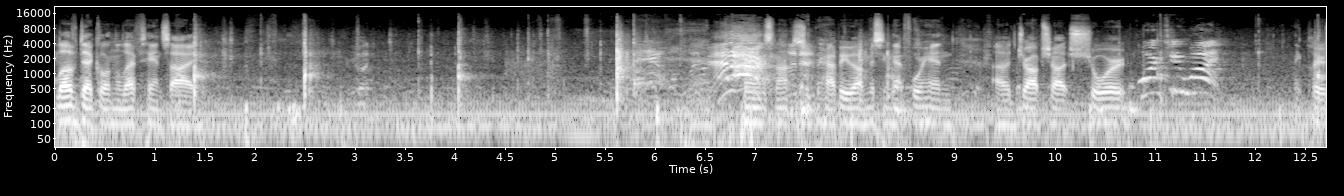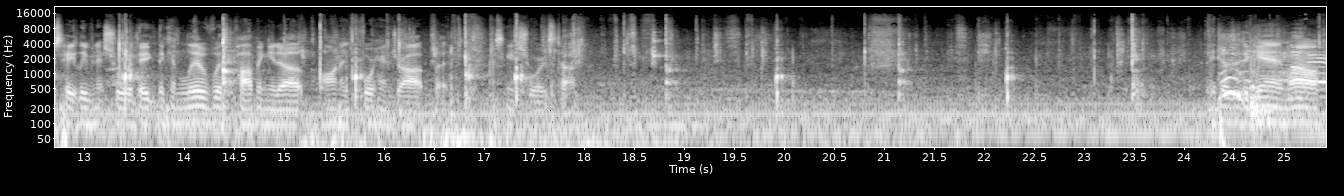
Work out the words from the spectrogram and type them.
Love Dekel on the left-hand side. Not super happy about missing that forehand uh, drop shot short. Four, two, one. I think players hate leaving it short. They, they can live with popping it up on a forehand drop, but missing it short is tough. He does it again. Wow. I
